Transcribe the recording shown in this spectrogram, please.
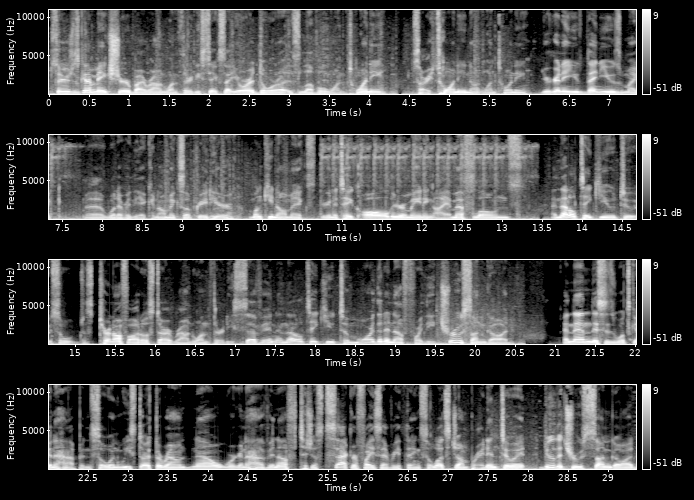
So you're just going to make sure by around 136 that your Adora is level 120. Sorry, 20, not 120. You're going to use, then use my uh, whatever the economics upgrade here, Monkeynomics. You're going to take all the remaining IMF loans, and that'll take you to, so just turn off auto start round 137, and that'll take you to more than enough for the true Sun God. And then this is what's going to happen. So when we start the round now, we're going to have enough to just sacrifice everything. So let's jump right into it. Do the true Sun God.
